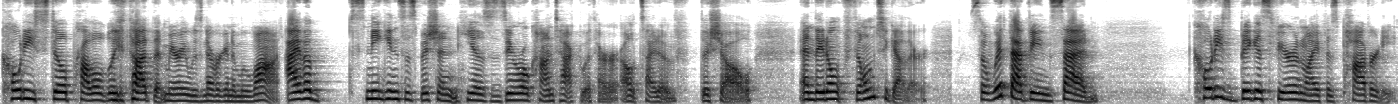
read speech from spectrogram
Kody still probably thought that Meri was never going to move on. I have a sneaking suspicion he has zero contact with her outside of the show and they don't film together. So, with that being said, Kody's biggest fear in life is poverty.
